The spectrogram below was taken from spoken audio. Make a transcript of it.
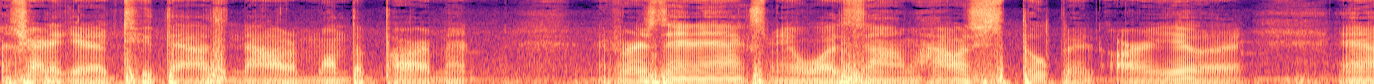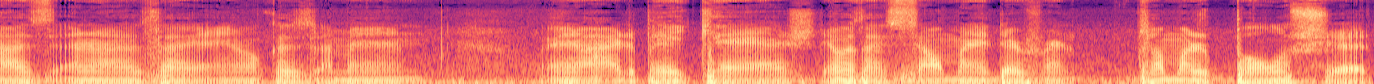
I tried to get a two thousand dollar a month apartment. The first thing they asked me was, um, "How stupid are you?" And I was, and I was like, you know, because I mean, you know, I had to pay cash. There was like so many different, so much bullshit,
